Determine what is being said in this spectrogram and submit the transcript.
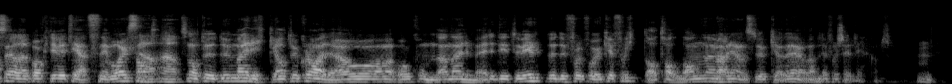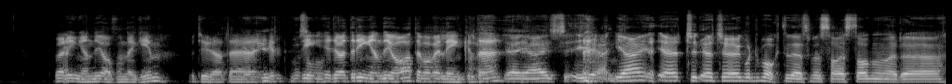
så er det på aktivitetsnivå. ikke sant? Ja, ja. Sånn at du, du merker at du klarer å, å komme deg nærmere dit du vil. Du, du får, jo ikke flytta tallene hver eneste uke. Det er jo veldig forskjellig, kanskje. Det var ringende ja fra deg, Kim. Betyr det at det er enkelt? Det var et ringende ja, at det var veldig enkelt det her? Jeg, jeg, jeg, jeg, tror- jeg går tilbake til det som jeg sa i stad, den der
